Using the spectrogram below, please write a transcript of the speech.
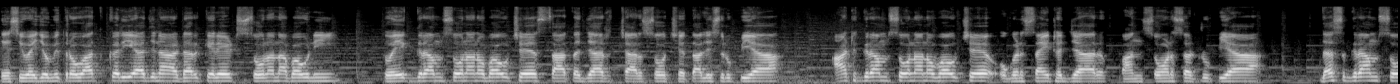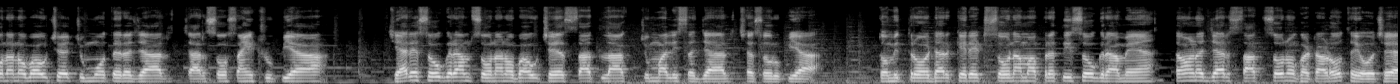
તે સિવાય જો મિત્રો વાત કરીએ આજના અઢાર કેરેટ સોનાના ભાવની, તો એક ગ્રામ સોનાનો ભાવ છે સાત હજાર ચારસો છેતાલીસ રૂપિયા. આઠ ગ્રામ સોનાનો ભાવ છે ઓગણસાઠ હજાર પાંચસો અડસઠ રૂપિયા. દસ ગ્રામ સોનાનો ભાવ છે ચુમ્મોતેર હજાર ચારસો સાઠ રૂપિયા. જ્યારે સો ગ્રામ સોનાનો ભાવ છે સાત લાખ ચુમ્માલીસ હજાર છસો રૂપિયા. તો મિત્રો અઢાર કેરેટ સોનામાં પ્રતિ સો ગ્રામે ત્રણ હજાર સાતસોનો ઘટાડો થયો છે.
